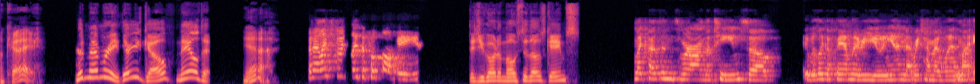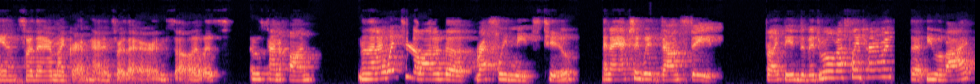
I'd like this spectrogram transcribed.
Okay. Good memory. There you go. Nailed it. Yeah. But I like to go play the football game. Did you go to most of those games? My cousins were on the team, so it was like a family reunion. Every time I went, my aunts were there, my grandparents were there, and so it was it was kind of fun. And then I went to a lot of the wrestling meets too. And I actually went downstate for like the individual wrestling tournament at U of I,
